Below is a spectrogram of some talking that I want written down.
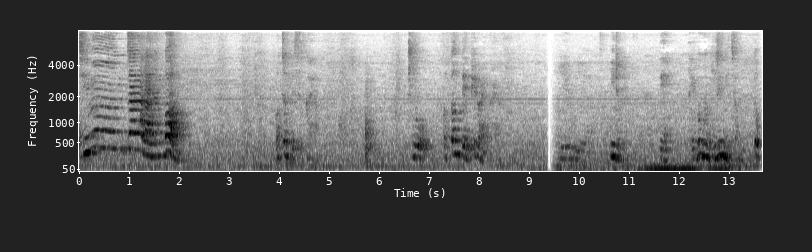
지문자라는 건 어떤 때 쓸까요? 주로 어떤 때 필요할까요? 이름. 네, 대부분 이름이죠. 또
